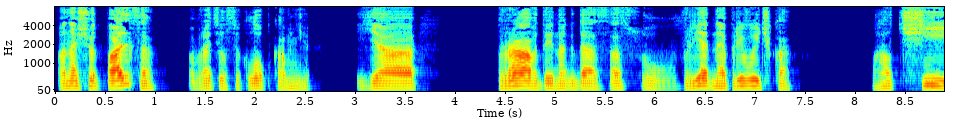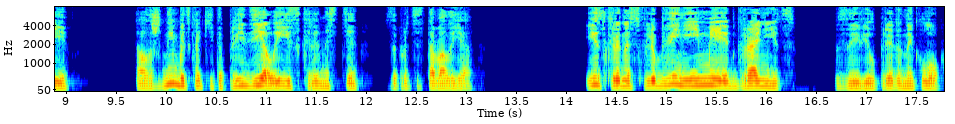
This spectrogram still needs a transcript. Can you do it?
А насчет пальца, обратился Клоп ко мне, я правда иногда сосу. Вредная привычка. Молчи! Должны быть какие-то пределы искренности, запротестовал я. Искренность в любви не имеет границ, заявил преданный Клоп.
